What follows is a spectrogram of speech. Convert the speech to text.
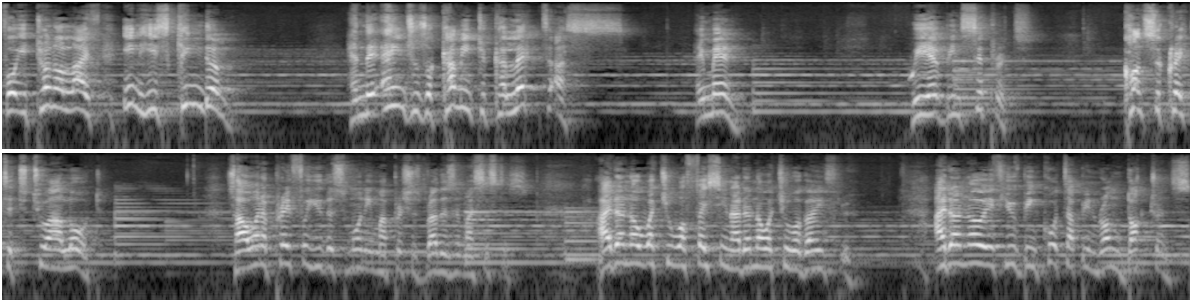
for eternal life in his kingdom. And the angels are coming to collect us. Amen. We have been separate, consecrated to our Lord. So I want to pray for you this morning, my precious brothers and my sisters. I don't know what you are facing, I don't know what you are going through. I don't know if you've been caught up in wrong doctrines.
